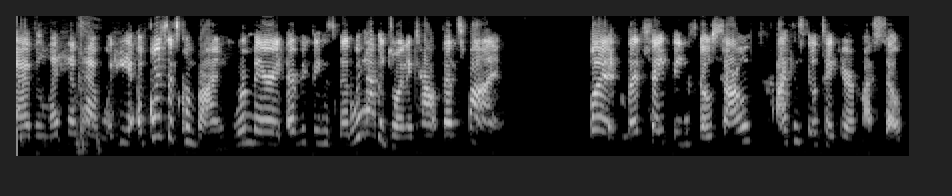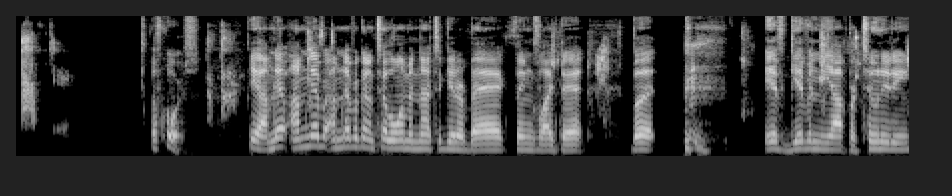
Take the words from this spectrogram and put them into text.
have and let him have what he. Of course, it's combined. We're married. Everything's good. We have a joint account. That's fine. But let's say things go south. I can still take care of myself after. Of course. Yeah, I'm never I'm never I'm never gonna tell a woman not to get her bag, things like that. But if given the opportunity,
